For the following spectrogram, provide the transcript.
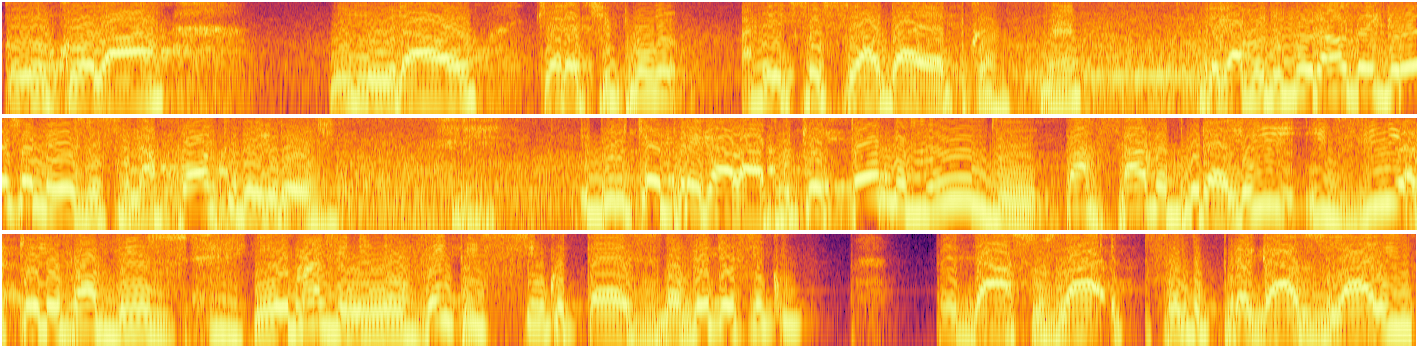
colocou lá no mural, que era tipo a rede social da época, né? Pregava no mural da igreja mesmo, assim, na porta da igreja. E por que pregar lá? Porque todo mundo passava por ali e via aqueles avisos. E imagine, 95 teses, 95 pedaços lá, sendo pregados lá e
